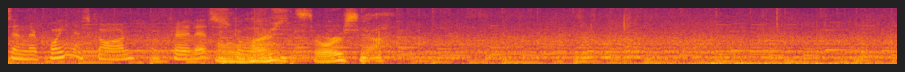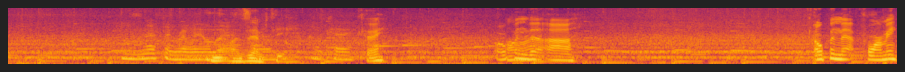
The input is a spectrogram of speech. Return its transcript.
They're noticing their queen is gone. Okay, that's A stores. honey. Stores, yeah. There's nothing really on that. that one's side. empty. Okay. Okay. Open the, uh, open that for me.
